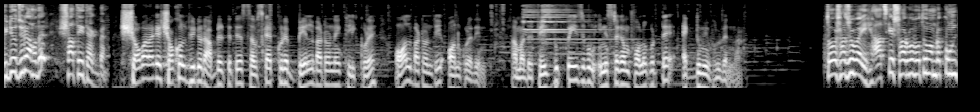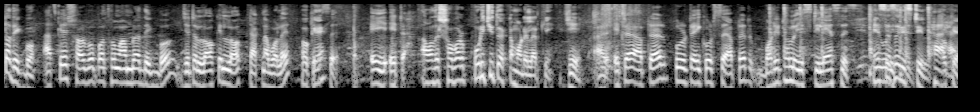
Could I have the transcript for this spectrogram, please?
ভিডিও জুড়ে আমাদের সাথেই থাকবেন। সবার আগে সকল ভিডিওর আপডেট পেতে সাবস্ক্রাইব করে বেল বাটনে ক্লিক করে অল বাটনটি অন করে দিন। আমাদের ফেসবুক পেজ এবং ইনস্টাগ্রাম ফলো করতে একদমই ভুলবেন না। তো সাজু ভাই আজকে সর্বপ্রথম আমরা কোনটা দেখব? আজকে সর্বপ্রথম আমরা দেখব যেটা লক এন্ড লক টাকনা বলে। Okay. এই এটা। আমাদের সবার পরিচিত একটা মডেল আর কি। জি আর এটা আপনার পুরোটাই করছে আপনার বডিটা হলো স্টিল এসএস এসএস এর স্টিল হ্যাঁ ওকে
